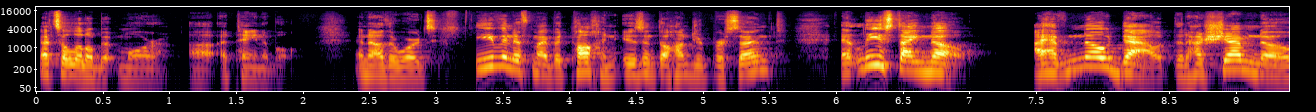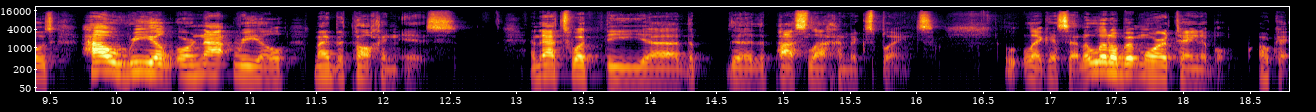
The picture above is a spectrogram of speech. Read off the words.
That's a little bit more uh, attainable. In other words, even if my betachin isn't 100%, at least I know I have no doubt that Hashem knows how real or not real my betachin is. And that's what the, uh, the, the, the Pas Lechem explains. Like I said, a little bit more attainable. Okay.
